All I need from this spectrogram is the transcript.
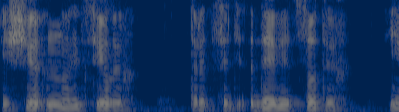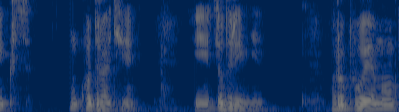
іще 0,39х у квадраті. І це дорівнює. Групуємо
